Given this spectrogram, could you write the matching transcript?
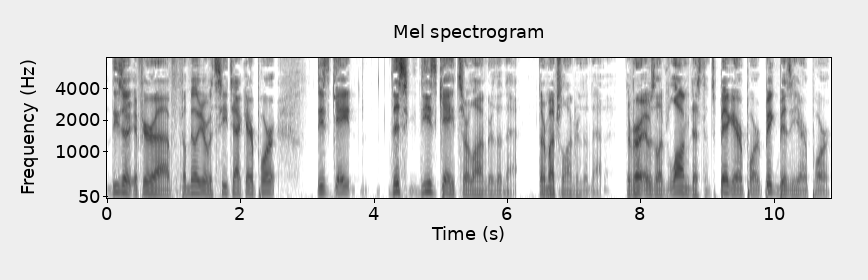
these are if you're uh, familiar with SeaTac Airport, these gate this these gates are longer than that. They're much longer than that. They're very it was a long distance, big airport, big busy airport,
